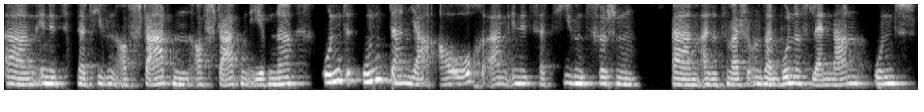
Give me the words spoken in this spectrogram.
ähm, Initiativen auf Staaten, auf Staatenebene und, und dann ja auch ähm, Initiativen zwischen, ähm, also zum Beispiel unseren Bundesländern und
